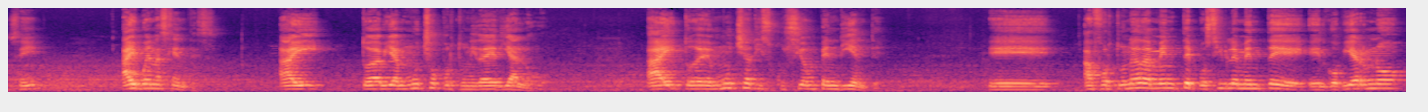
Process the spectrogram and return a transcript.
¿Sí? Hay buenas gentes, hay todavía mucha oportunidad de diálogo, hay todavía mucha discusión pendiente. Eh, afortunadamente, posiblemente el gobierno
